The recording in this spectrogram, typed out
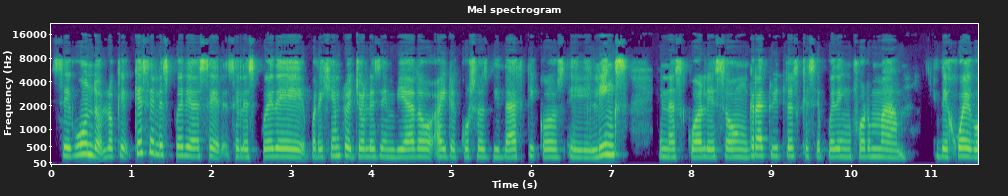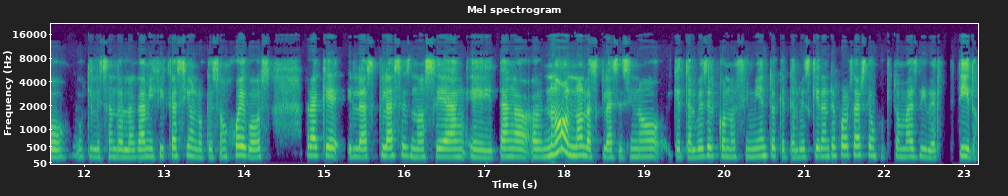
Segundo, lo que ¿qué se les puede hacer? Se les puede, por ejemplo, yo les he enviado, hay recursos didácticos, eh, links en las cuales son gratuitos que se pueden en forma de juego, utilizando la gamificación, lo que son juegos, para que las clases no sean eh, tan, ah, no, no las clases, sino que tal vez el conocimiento que tal vez quieran reforzar sea un poquito más divertido.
